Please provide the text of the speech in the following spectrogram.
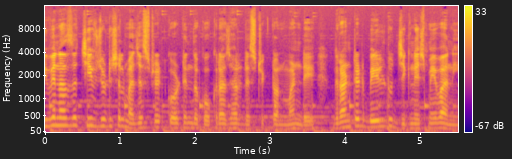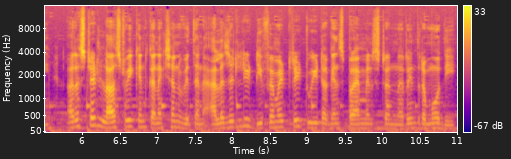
Even as the Chief Judicial Magistrate Court in the Kokrajhar district on Monday granted bail to Jignesh Mevani, arrested last week in connection with an allegedly defamatory tweet against Prime Minister Narendra Modi,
